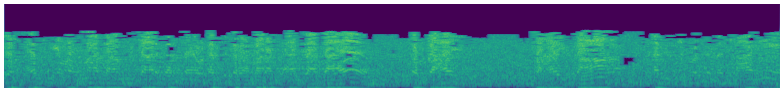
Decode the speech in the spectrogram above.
जब भक्त की महिमा का हम विचार करते हैं, उधर की तरफ़ हमारा ध्यान जाता है तो कहे कहे कहाँ न चाहिए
